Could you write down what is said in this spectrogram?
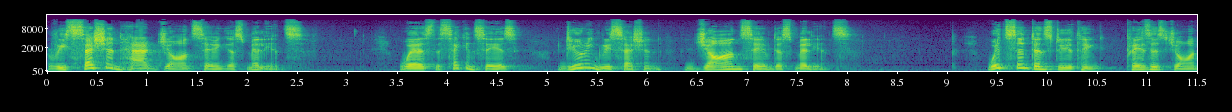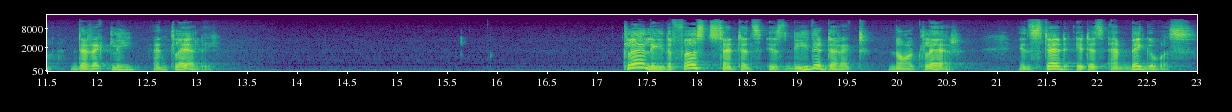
recession had John saving us millions. Whereas the second says, during recession, John saved us millions. Which sentence do you think praises John directly and clearly. Clearly, the first sentence is neither direct nor clear. Instead, it is ambiguous.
